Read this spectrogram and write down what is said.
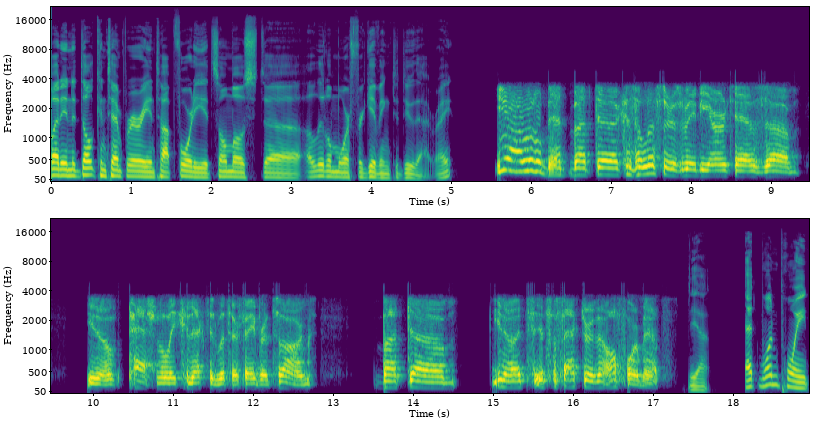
but in adult contemporary and top forty, it's almost uh, a little more forgiving to do that, right? Yeah, a little bit, but because the listeners maybe aren't as um, you know passionately connected with their favorite songs, but um, you know it's it's a factor in all formats. Yeah. At one point,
